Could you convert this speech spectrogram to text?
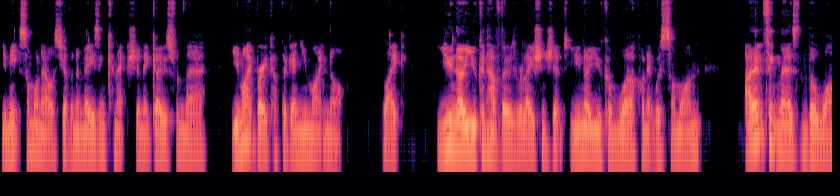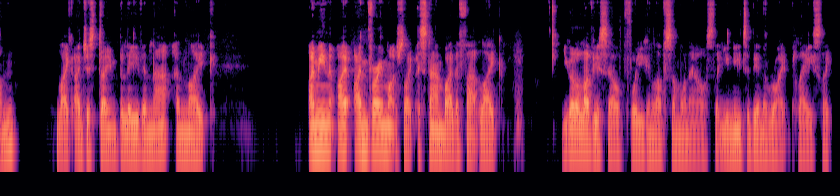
You meet someone else, you have an amazing connection, it goes from there. You might break up again, you might not. Like you know you can have those relationships, you know you can work on it with someone. I don't think there's the one. Like I just don't believe in that. And like I mean, I, I'm very much like I stand by the fact like you got to love yourself before you can love someone else. Like you need to be in the right place. Like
